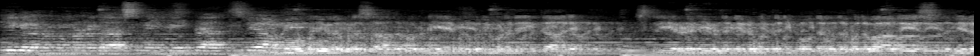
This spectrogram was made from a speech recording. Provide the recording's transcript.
స్త్రీయుడు నిర్మతని బోధన ఫలవాదేశ్వర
